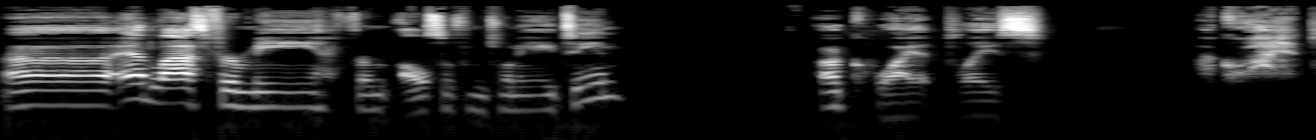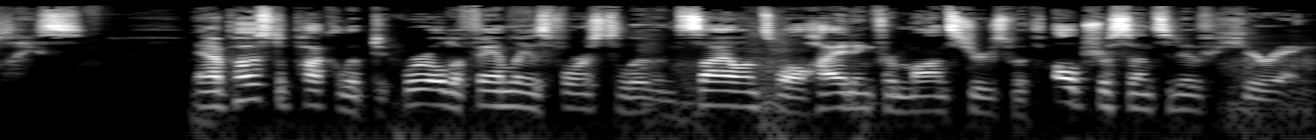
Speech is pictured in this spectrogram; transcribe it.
Uh, and last for me, from also from 2018, A Quiet Place. A Quiet Place. In a post-apocalyptic world, a family is forced to live in silence while hiding from monsters with ultra-sensitive hearing.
